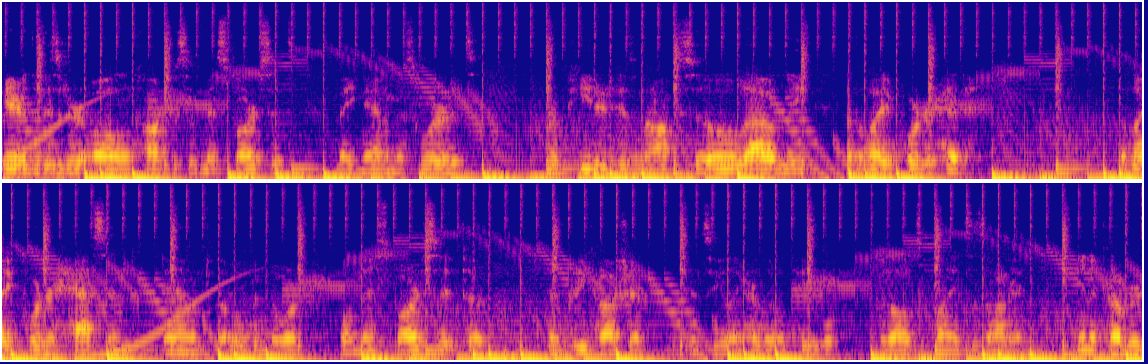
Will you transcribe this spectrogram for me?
Here the visitor, all unconscious of Miss Sparsit's magnanimous words, repeated his knock so loudly that the light porter had the light porter hastened down to the open door while Miss Sparsit took the precaution of concealing her little table with all its appliances on it in a cupboard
